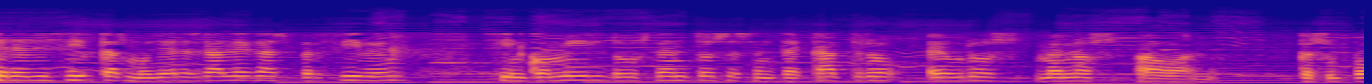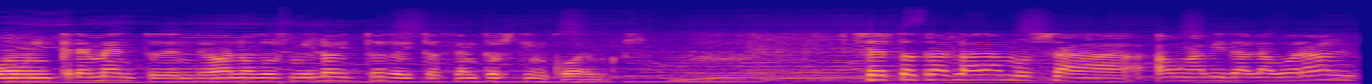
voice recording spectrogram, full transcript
quere dicir que as mulleres galegas perciben 5.264 euros menos ao ano, que supón un incremento dende o ano 2008 de 805 euros. Se isto trasladamos a, a unha vida laboral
